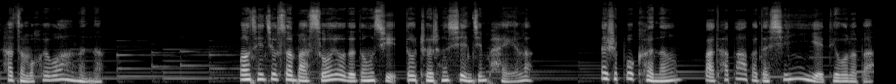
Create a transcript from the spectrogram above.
他怎么会忘了呢？王琴就算把所有的东西都折成现金赔了，但是不可能把他爸爸的心意也丢了吧？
